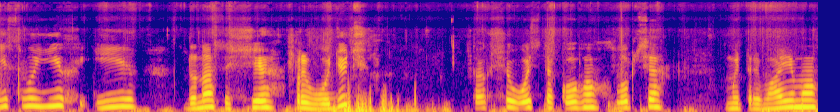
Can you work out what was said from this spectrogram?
і своїх, і до нас ще приводять. Так що ось такого хлопця ми тримаємо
